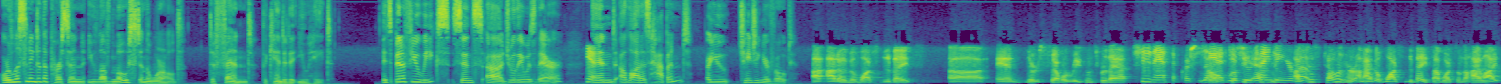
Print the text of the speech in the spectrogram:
or listening to the person you love most in the world defend the candidate you hate? It's been a few weeks since uh, Julia was there, Yes. and a lot has happened. Are you changing your vote? I, I don't even watch the debates, uh, and there's several reasons for that. She didn't ask that question. no, she asked well, if you were changing me. your I'm just telling her. I haven't watched the debates. I've watched some of the highlights.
